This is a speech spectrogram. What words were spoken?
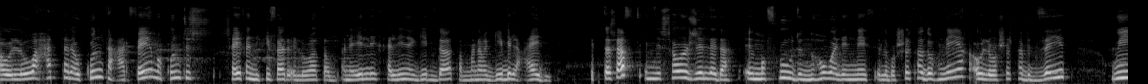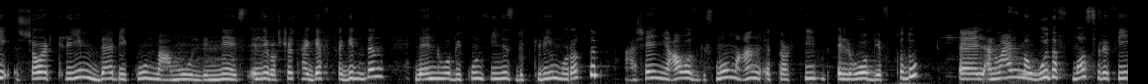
أو اللي هو حتى لو كنت عارفاه ما كنتش شايفة إن في فرق اللي هو طب أنا إيه اللي يخليني أجيب ده؟ طب ما أنا بجيب العادي. اكتشفت إن الشاور جل ده المفروض إن هو للناس اللي بشرتها دهنية أو اللي بشرتها بتزيت والشاور كريم ده بيكون معمول للناس اللي بشرتها جافة جدا لأن هو بيكون فيه نسبة كريم مرطب عشان يعوض جسمهم عن الترطيب اللي هو بيفقده. آه، الأنواع الموجودة في مصر في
